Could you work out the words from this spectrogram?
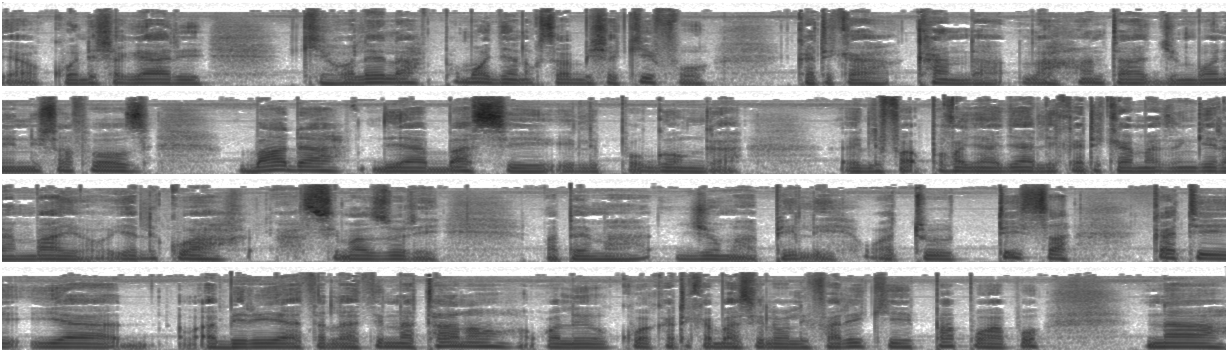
ya kuendesha gari kiholela pamoja na kusababisha kifo katika kanda la Hunter jimboni New South Wales baada ya basi ilipogonga ilipofanya ajali katika mazingira ambayo yalikuwa si mazuri mapema Jumapili. Watu tisa kati ya abiria 35 waliokuwa katika basi hilo walifariki papo hapo na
